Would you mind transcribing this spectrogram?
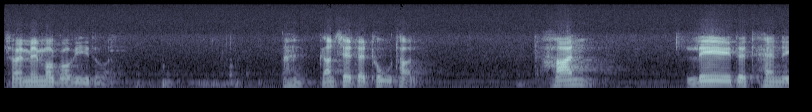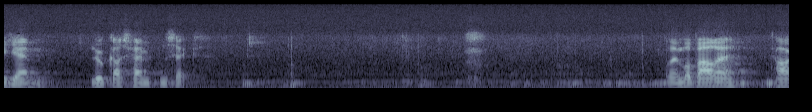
så vi må gå videre. Jeg kan sette totall. Han ledet henne hjem Lukas 15, 6. Og Jeg må bare ta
